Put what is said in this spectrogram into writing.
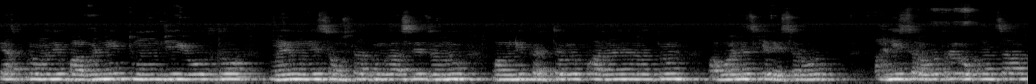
त्याचप्रमाणे बाबांनी तुम जे योग दो संस्था तुंग असे जणू भावनी कर्तव्य पालनातून आव्हानच केले. सर्व आणि सर्वत्र लोकांचा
